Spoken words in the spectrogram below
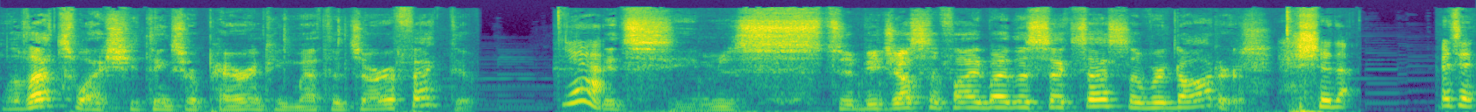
Well, that's why she thinks her parenting methods are effective. Yeah. It seems to be justified by the success of her daughters. 是的，而且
